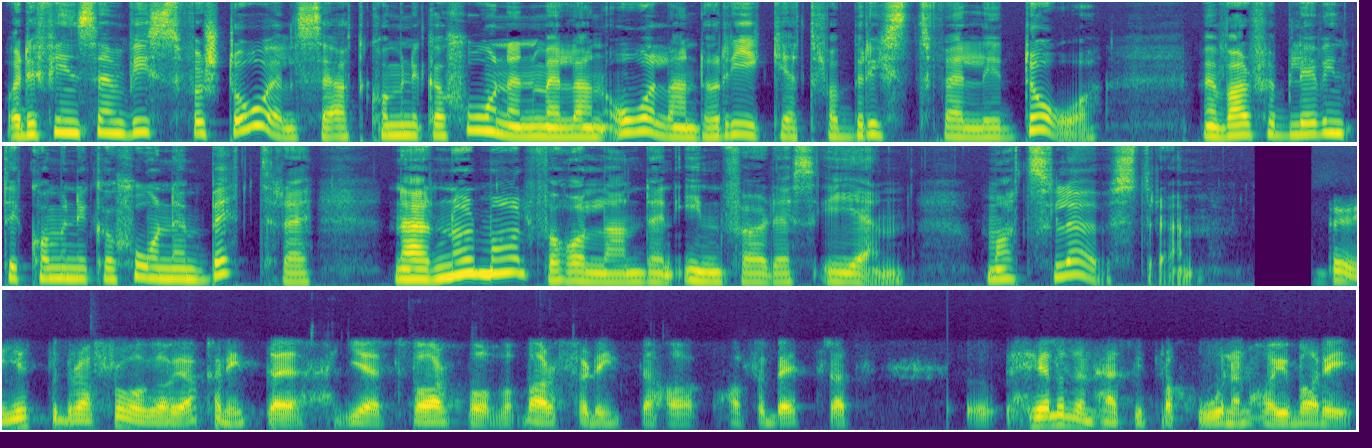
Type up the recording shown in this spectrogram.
och det finns en viss förståelse att kommunikationen mellan Åland och riket var bristfällig då. Men varför blev inte kommunikationen bättre när normalförhållanden infördes igen? Mats Lövström. Det är en jättebra fråga och jag kan inte ge ett svar på varför det inte har, har förbättrats. Hela den här situationen har ju varit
